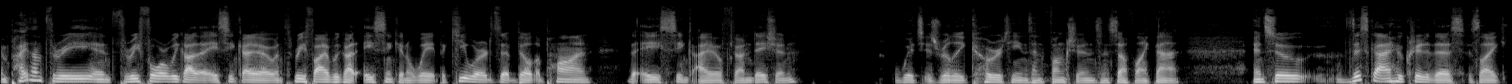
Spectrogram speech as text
in Python 3 and 3.4, we got async IO and 3.5, we got async and await, the keywords that built upon the async IO foundation which is really coroutines and functions and stuff like that. And so this guy who created this is like,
